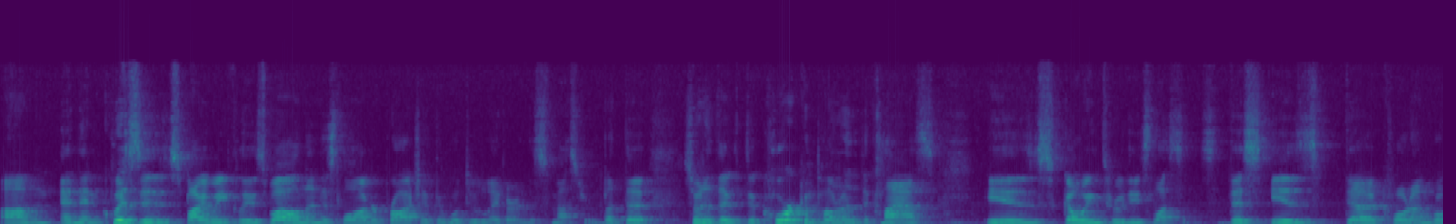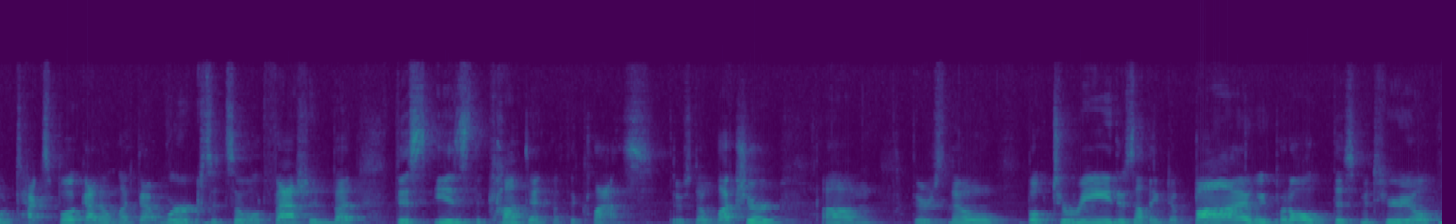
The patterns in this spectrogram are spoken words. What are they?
um, and then quizzes bi-weekly as well, and then this longer project that we'll do later in the semester. But the sort of the, the core component of the class is going through these lessons. This is the quote unquote textbook. I don't like that word because it's so old fashioned, but this is the content of the class. There's no lecture. Um, there's no book to read. There's nothing to buy. We've put all this material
